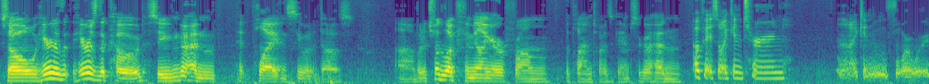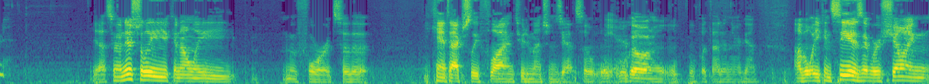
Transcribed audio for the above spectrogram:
so here, here's the code. So you can go ahead and hit play and see what it does. Uh, but it should look familiar from the Planetoids game. So go ahead and Okay, so I can turn, and then I can move forward. yeah. So initially you can only move forward, so that you can't actually fly in two dimensions yet. So we'll, Yeah. we'll go and we'll, we'll, put that in there again. Uh, but what you can see is that we're showing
